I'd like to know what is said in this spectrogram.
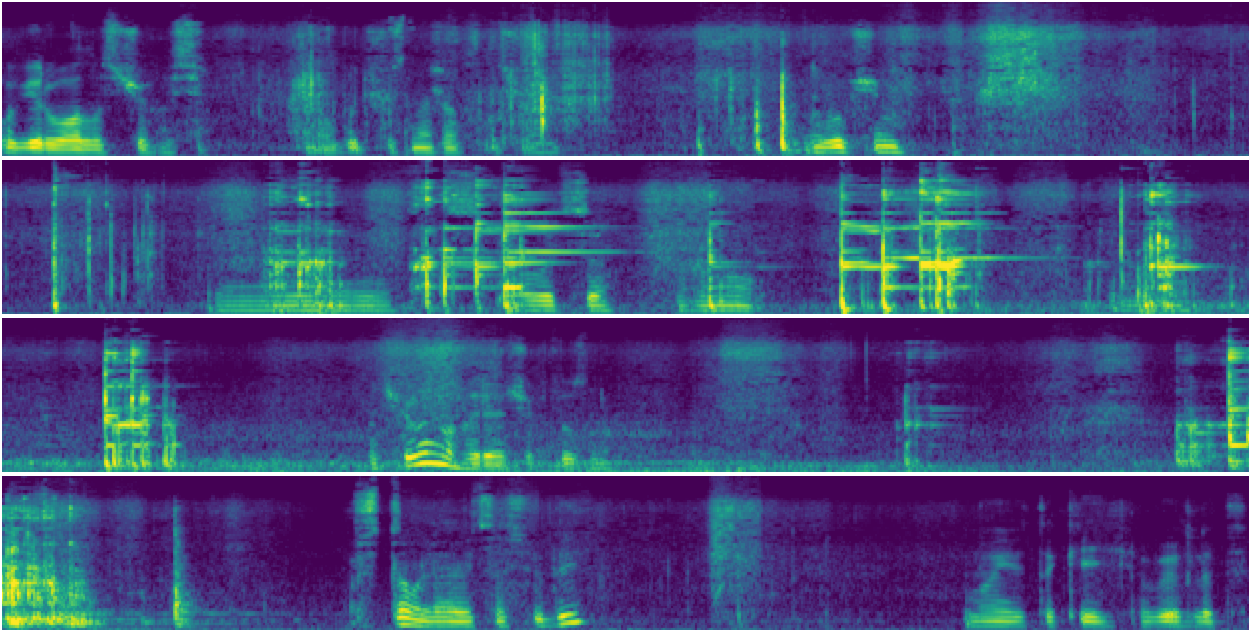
обірвало з чогось. Мабуть, щось нажав случайно. В общем, ставиться воно. А чого воно гаряче, хто знає? Вставляється сюди. Має такий вигляд.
